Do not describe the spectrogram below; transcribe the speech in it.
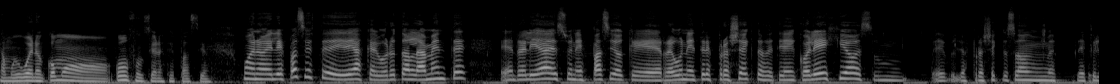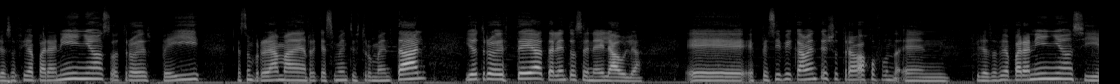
está muy bueno. ¿Cómo, ¿Cómo funciona este espacio? Bueno, el espacio este de ideas que alborotan la mente, en realidad es un espacio que reúne tres proyectos que tiene el colegio. Es eh, los proyectos son de filosofía para niños, otro es PI, que es un programa de enriquecimiento instrumental, y otro es TEA, Talentos en el Aula. específicamente yo trabajo en Filosofía para Niños y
